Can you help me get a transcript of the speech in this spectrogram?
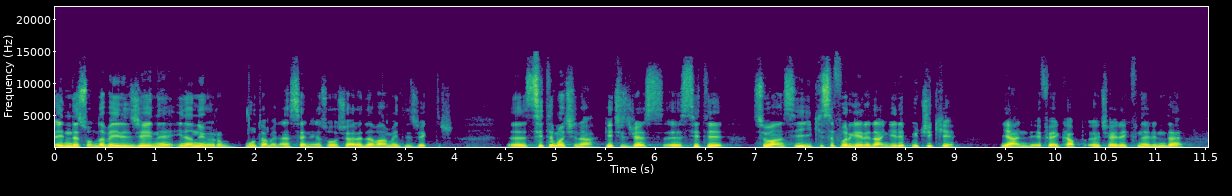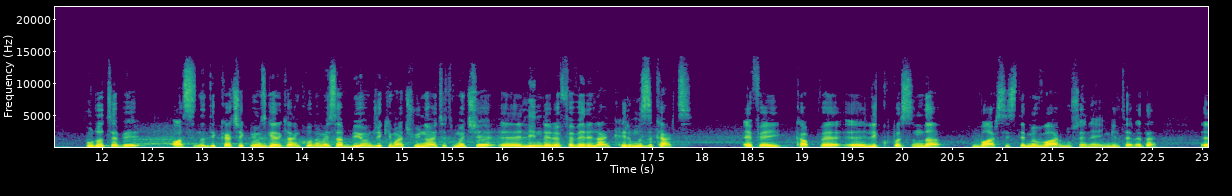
eninde sonunda verileceğine inanıyorum. Muhtemelen seneye Solskjaer'e devam edilecektir. E, City maçına geçeceğiz. E, City Swansea'yı 2-0 geriden gelip 3-2 yendi FA Cup e, çeyrek finalinde. Burada tabii aslında dikkat çekmemiz gereken konu mesela bir önceki maç United maçı e, Lindelöf'e verilen kırmızı kart. FA Cup ve e, Lig Kupası'nda VAR sistemi var bu sene İngiltere'de. E,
